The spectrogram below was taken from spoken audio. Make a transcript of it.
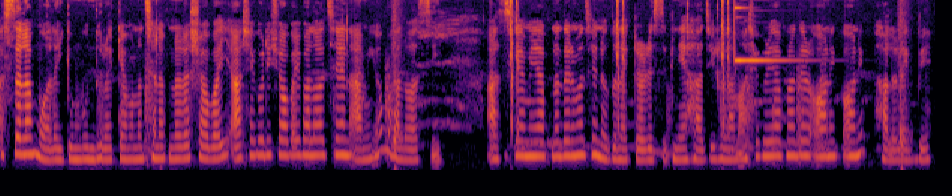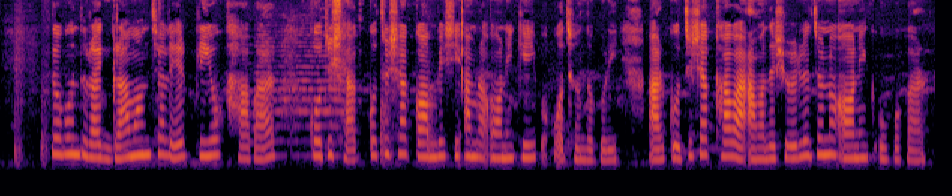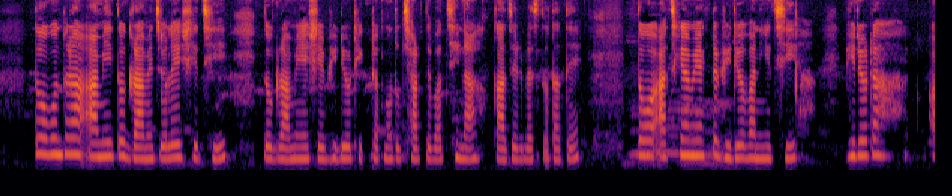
আসসালামু আলাইকুম বন্ধুরা, কেমন আছেন আপনারা সবাই? আশা করি সবাই ভালো আছেন, আমিও ভালো আছি। আজকে আমি আপনাদের মাঝে নতুন একটা রেসিপি নিয়ে হাজির হলাম। আশা করি আপনাদের অনেক অনেক ভালো লাগবে। তো বন্ধুরা, গ্রাম অঞ্চলের প্রিয় খাবার কচু শাক। কচু শাক কম বেশি আমরা অনেকেই পছন্দ করি। আর কচু শাক খাওয়া আমাদের শরীরের জন্য অনেক উপকার। তো বন্ধুরা, আমি তো গ্রামে চলে এসেছি। তো গ্রামে এসে ভিডিও ঠিকঠাক মতো ছাড়তে পারছি না কাজের ব্যস্ততাতে। তো আজকে আমি একটা ভিডিও বানিয়েছি। ভিডিওটা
